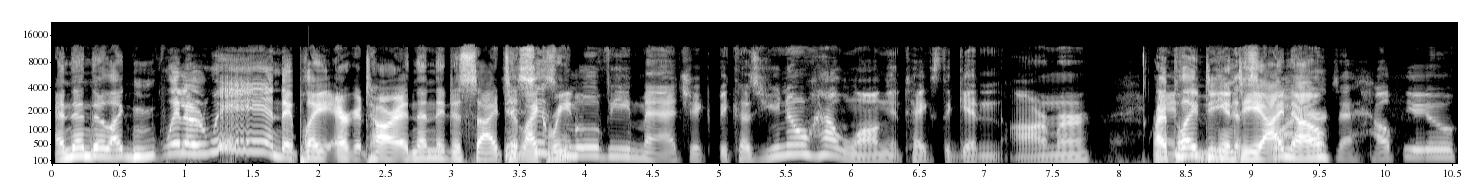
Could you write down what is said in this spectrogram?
and then they're like win win. They play air guitar, and then they decide to This like is read. movie magic because you know how long it takes to get an armor. I play D and D. I know to help you.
